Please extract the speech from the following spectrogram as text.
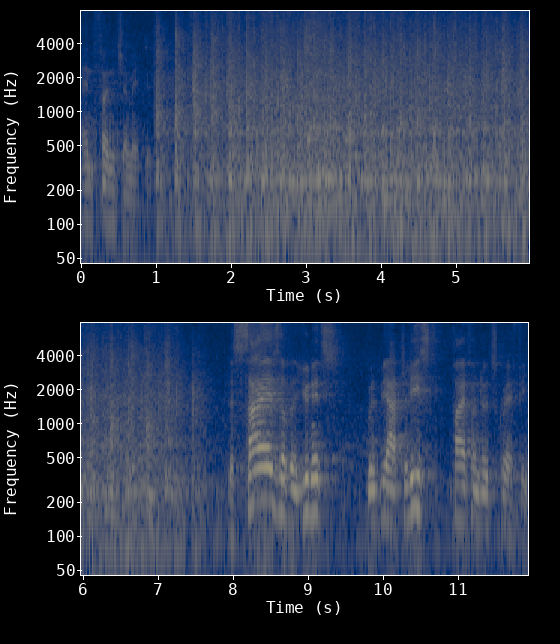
and furniture makers. Size of the units will be at least 500 square feet.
